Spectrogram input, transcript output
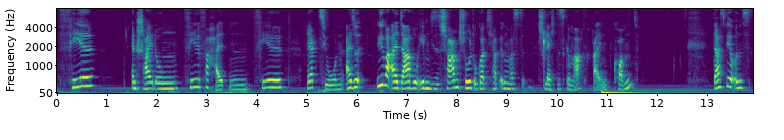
Fehlentscheidungen, Fehlverhalten, Fehlreaktionen, also überall da, wo eben dieses Scham, Schuld, oh Gott, ich habe irgendwas Schlechtes gemacht, reinkommt, dass wir uns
